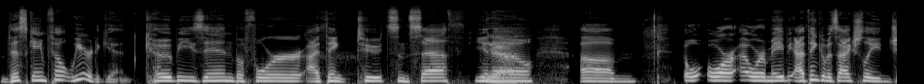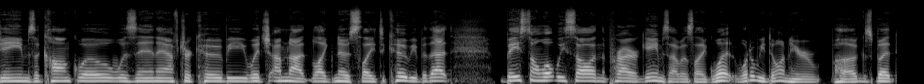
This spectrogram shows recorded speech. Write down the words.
This game felt weird again. Kobe's in before I think Toots and Seth, you Yeah. know. Um or, or or maybe I think it was actually James Okonkwo was in after Kobe, which I'm not like no slight to Kobe, but that based on what we saw in the prior games, I was like, what what are we doing here, Hugs? But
